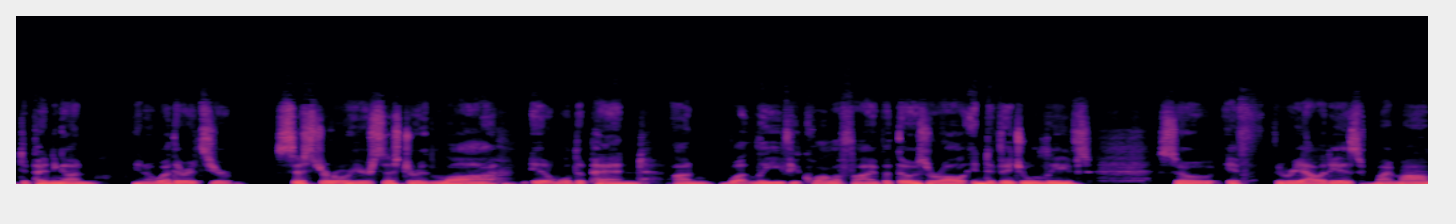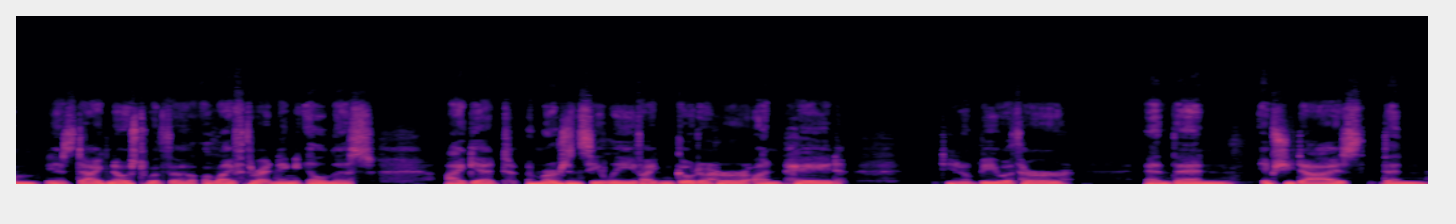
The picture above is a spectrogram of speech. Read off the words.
depending on, you know, whether it's your sister or your sister-in-law, it will depend on what leave you qualify, but those are all individual leaves. So if the reality is my mom is diagnosed with a, a life-threatening illness, I get emergency leave, I can go to her unpaid, you know, be with her and then if she dies, then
